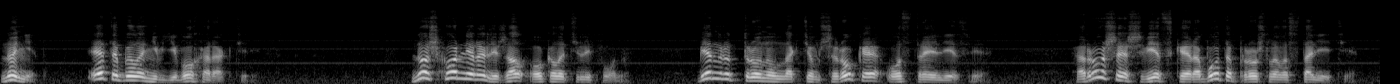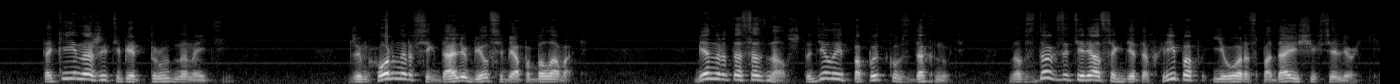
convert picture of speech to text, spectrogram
Но нет. Это было не в его характере. Нож Хорнера лежал около телефона. Бенрут тронул ногтем широкое острое лезвие. Хорошая шведская работа прошлого столетия. Такие ножи теперь трудно найти. Джим Хорнер всегда любил себя побаловать. Бенрут осознал, что делает попытку вздохнуть, но вздох затерялся где-то в хрипах его распадающихся легких.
